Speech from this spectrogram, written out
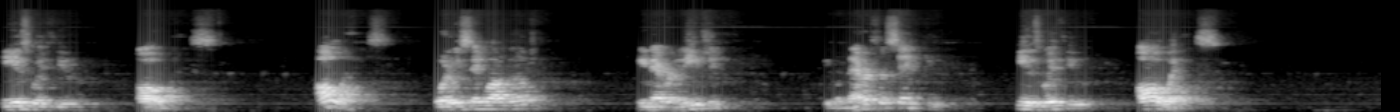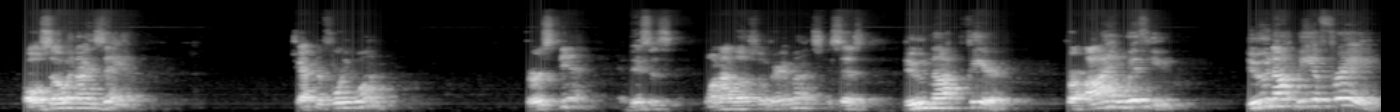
He is with you always. Always. What do we say a while ago? He never leaves you. He will never forsake you. He is with you always. Also in Isaiah chapter 41, verse 10. And this is one I love so very much. It says, Do not fear, for I am with you. Do not be afraid,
